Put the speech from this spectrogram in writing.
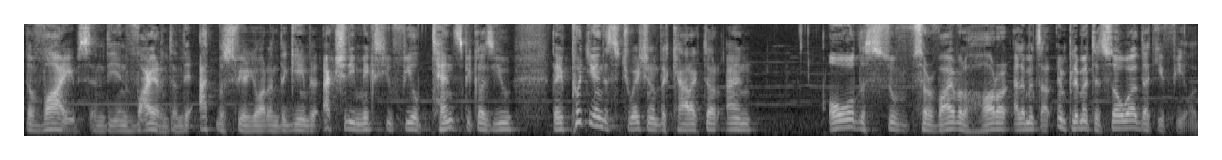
the vibes and the environment and the atmosphere you are in the game that actually makes you feel tense because you they put you in the situation of the character and all the survival horror elements are implemented so well that you feel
